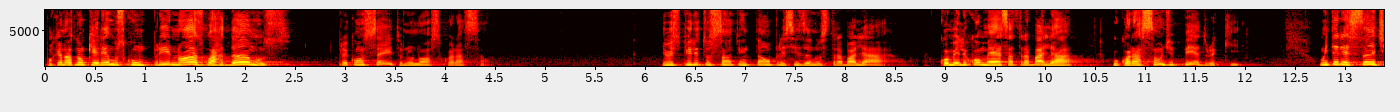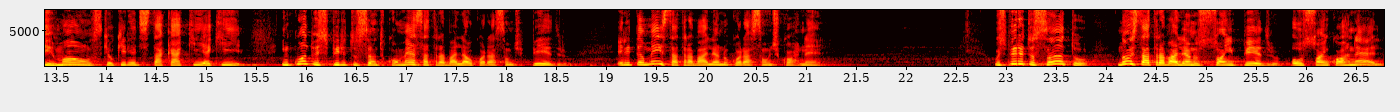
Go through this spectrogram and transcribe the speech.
porque nós não queremos cumprir, nós guardamos preconceito no nosso coração. E o Espírito Santo, então, precisa nos trabalhar, como ele começa a trabalhar o coração de Pedro aqui. O interessante, irmãos, que eu queria destacar aqui é que, enquanto o Espírito Santo começa a trabalhar o coração de Pedro, ele também está trabalhando o coração de Cornélio. O Espírito Santo não está trabalhando só em Pedro ou só em Cornélio.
